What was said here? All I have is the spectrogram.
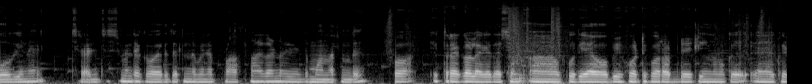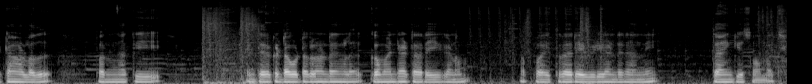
ഓഗിന് ഇച്ചിരി അഡ്ജസ്റ്റ്മെന്റ് ഒക്കെ വരുത്തിയിട്ടുണ്ട്. പിന്നെ പ്ലാസ്മ ഗണ്ണ് വീണ്ടും വന്നിട്ടുണ്ട്. അപ്പോൾ ഇത്രയൊക്കെ ഉള്ള ഏകദേശം പുതിയ ഒ ബി ഫോർട്ടി ഫോർ അപ്ഡേറ്റിൽ നമുക്ക് കിട്ടാനുള്ളത്. അപ്പോൾ നിങ്ങൾക്ക് ഈ എന്തെങ്കിലുമൊക്കെ ഡൗട്ടുകളുണ്ടെങ്കിൽ കമന്റായിട്ട് അറിയിക്കണം. അപ്പോൾ ഇത്ര വരെ വീഡിയോ ഉണ്ട് നന്ദി. താങ്ക് യു സോ മച്ച്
